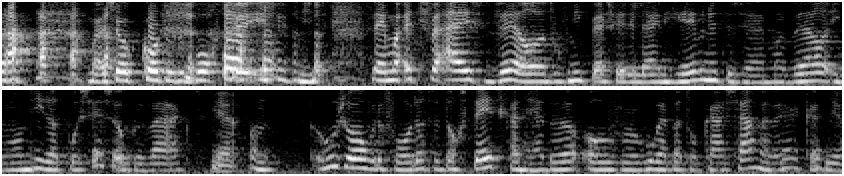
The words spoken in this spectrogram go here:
maar zo kort door de bocht is het niet. Nee, maar het vereist wel, het hoeft niet per se de leidinggevende te zijn, maar wel iemand die dat proces ook bewaakt. Ja. Want hoe zorgen we ervoor dat we het nog steeds gaan hebben over hoe wij met elkaar samenwerken? Ja.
